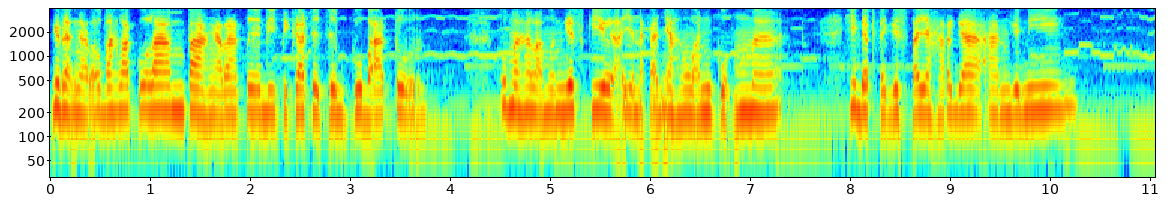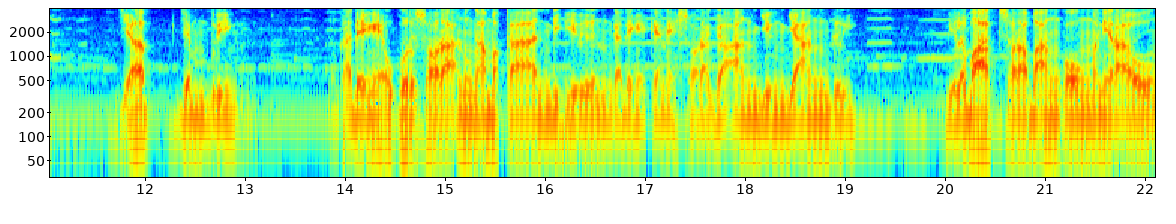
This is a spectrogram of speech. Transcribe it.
Gera ngarobah laku lampah ngarate di pika cecebku batur. Kumaha lamun geus kieu ayeuna kanyahoan ku emak. Hidap teges taya hargaan gening Yap jembling. Kadenge ukur sora anu ngamakan gigirin kadenge keneh sora gaang jeung jangkrik dilebak sora bangkong meniraung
